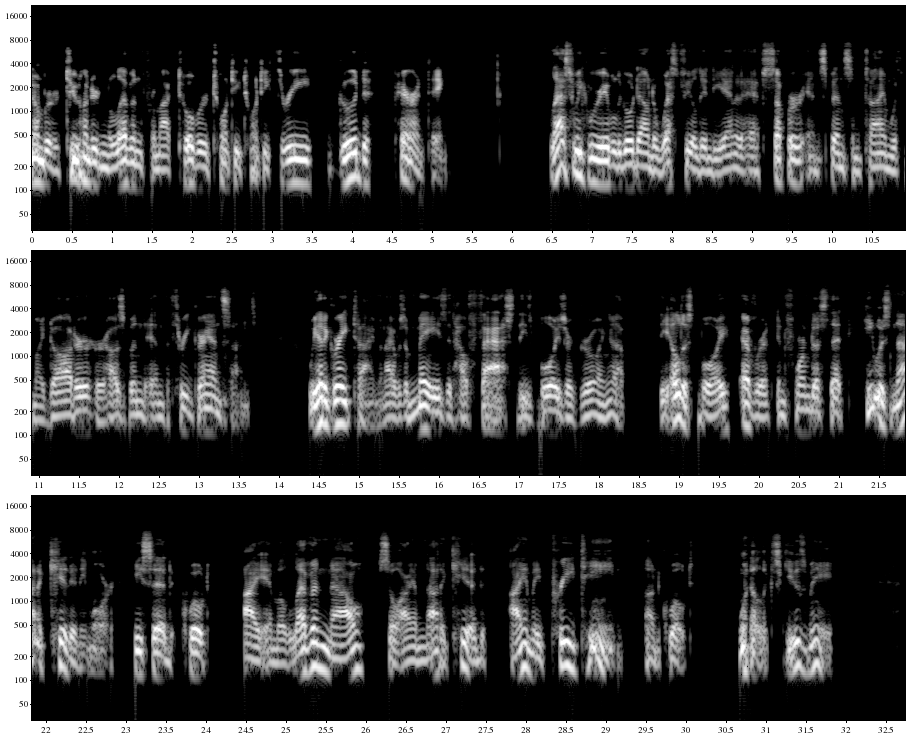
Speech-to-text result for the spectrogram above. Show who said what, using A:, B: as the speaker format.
A: Number 211 from October 2023 Good Parenting. Last week we were able to go down to Westfield, Indiana to have supper and spend some time with my daughter, her husband, and the three grandsons. We had a great time, and I was amazed at how fast these boys are growing up. The eldest boy, Everett, informed us that he was not a kid anymore. He said, quote, I am 11 now, so I am not a kid. I am a preteen unquote. Well, excuse me.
